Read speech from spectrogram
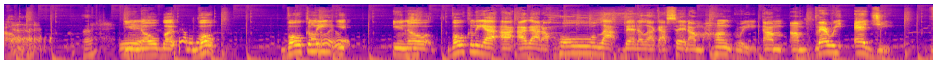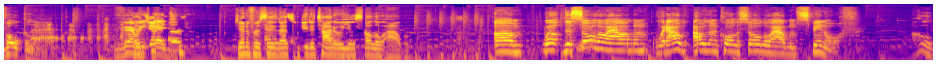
Oh, you Yeah. know but Well, tell me more. vo- vocally Oh, go ahead, you, you know vocally I, I i got a whole lot better. Like i said i'm hungry. I'm i'm very edgy vocally. Very So edgy. Jennifer, Jennifer says that should be the title of your solo album. Um, well, the solo album, what I, was- I was gonna call the solo album spin-off, Oh,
